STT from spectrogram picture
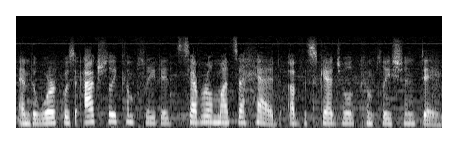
and the work was actually completed several months ahead of the scheduled completion date.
